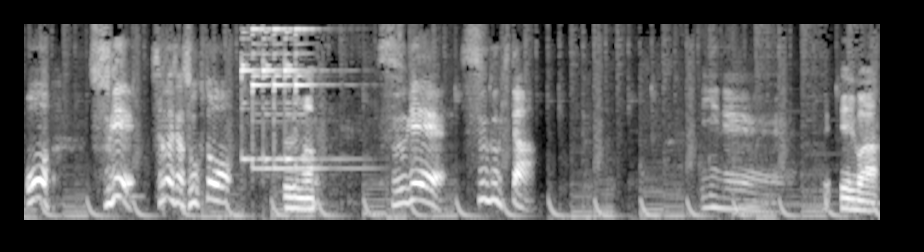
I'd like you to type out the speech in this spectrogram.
おすげえ酒井さん即答すいます。すげえすぐ来たいいね A は、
